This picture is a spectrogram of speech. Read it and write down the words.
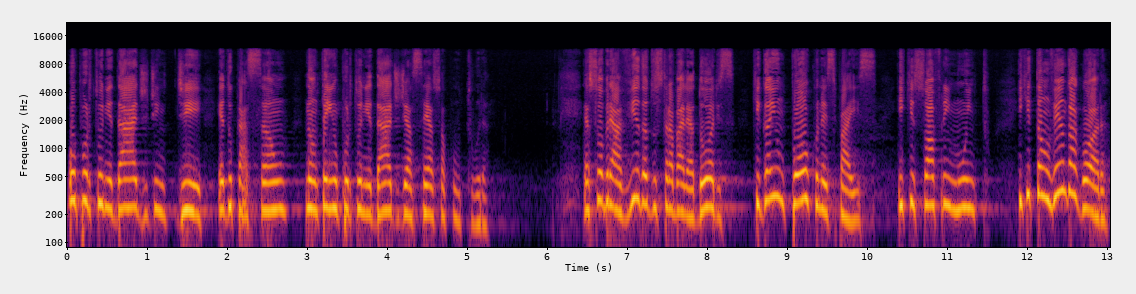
oportunidade de, de educação, não tem oportunidade de acesso à cultura. É sobre a vida dos trabalhadores que ganham pouco nesse país e que sofrem muito e que estão vendo agora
